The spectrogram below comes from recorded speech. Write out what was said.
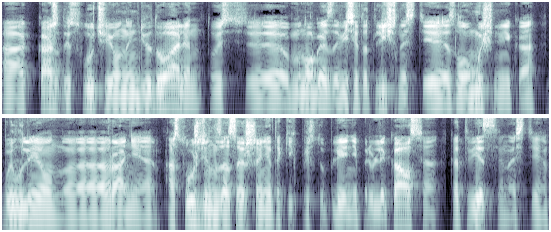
а каждый случай он индивидуален, то есть э, многое зависит от личности злоумышленника, был ли он э, ранее осужден за совершение таких преступлений, привлекался к ответственности,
